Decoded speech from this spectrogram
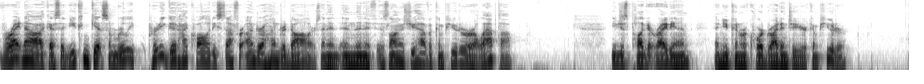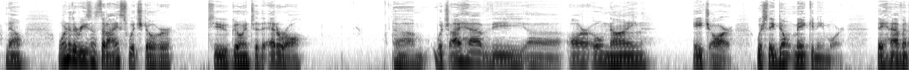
right now, like I said, you can get some really pretty good high quality stuff for under hundred dollars, and and then if as long as you have a computer or a laptop, you just plug it right in, and you can record right into your computer. Now, one of the reasons that I switched over to go into the Edirol, um, which I have the uh, R09HR, which they don't make anymore. They have an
